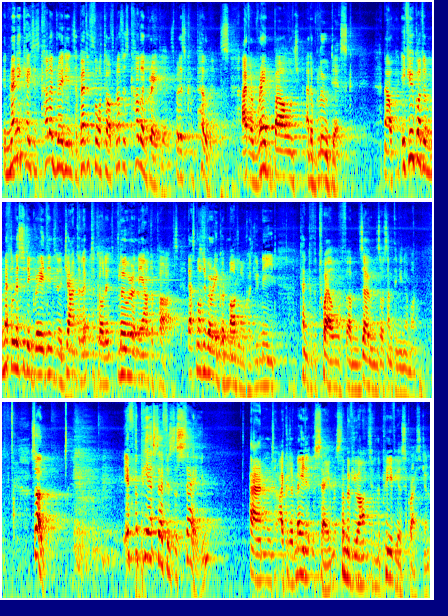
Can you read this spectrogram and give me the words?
in many cases color gradients are better thought of not as color gradients, but as components. I have a red bulge and a blue disk. Now, if you've got a metallicity gradient in a giant elliptical, it's bluer in the outer parts. That's not a very good model because you need 10 to the 12 um, zones or something in your model. So, if the PSF is the same, and I could have made it the same, some of you answered in the previous question,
